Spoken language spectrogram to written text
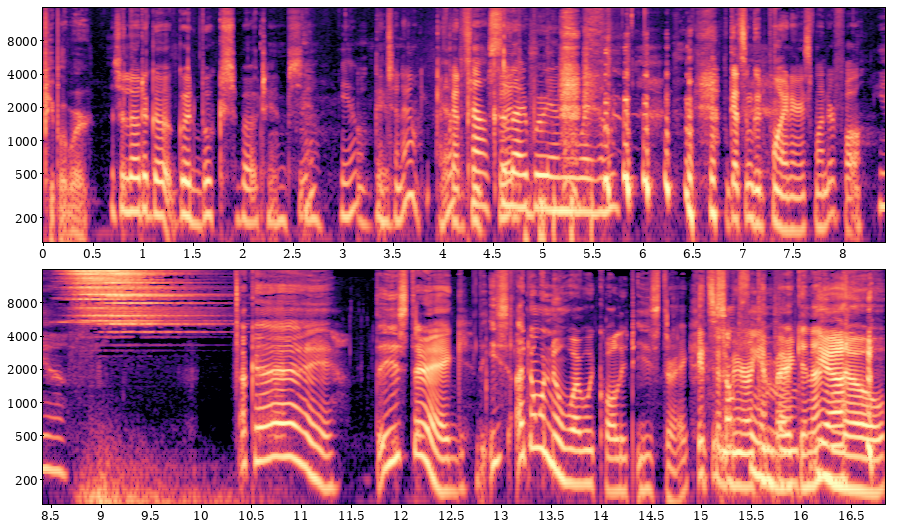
people were. There's a lot of go- good books about him. So, Yeah. yeah. Well, good to know. I've Yeah, got some Pass the good, library on your way home. I've got some good pointers. Wonderful. Yes. Okay. The Easter egg. The Eas- I don't know why we call it Easter egg. It's an something American thing. American. I Yeah. know.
